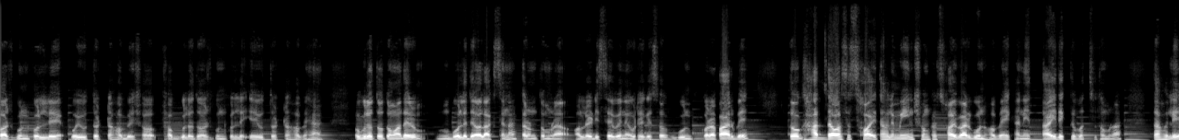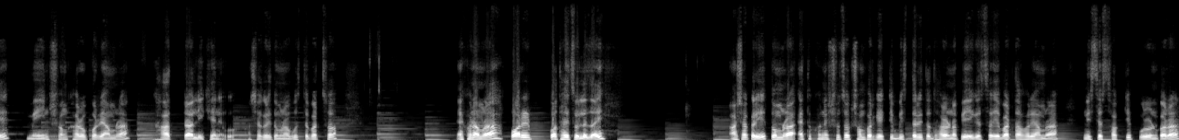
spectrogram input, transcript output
দশ গুণ করলে ওই উত্তরটা হবে, সব সবগুলো দশ গুণ করলে এই উত্তরটা হবে হ্যাঁ? ওগুলো তো তোমাদের বলে দেওয়া লাগছে না, কারণ তোমরা অলরেডি সেভেনে উঠে গেছো, গুণ করা পারবে। তো ঘাত দেওয়া আছে ছয়, তাহলে মেইন সংখ্যা ছয় বার গুণ হবে, এখানে তাই দেখতে পাচ্ছ তোমরা। তাহলে মেইন সংখ্যার উপরে আমরা ঘাতটা লিখে নেব। আশা করি তোমরা বুঝতে পারছ। এখন আমরা পরের কথায় চলে যাই। আশা করি তোমরা এতক্ষণে সূচক সম্পর্কে একটি বিস্তারিত ধারণা পেয়ে গেছো। এবার তাহলে আমরা নিচের ছকটি পূরণ করার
